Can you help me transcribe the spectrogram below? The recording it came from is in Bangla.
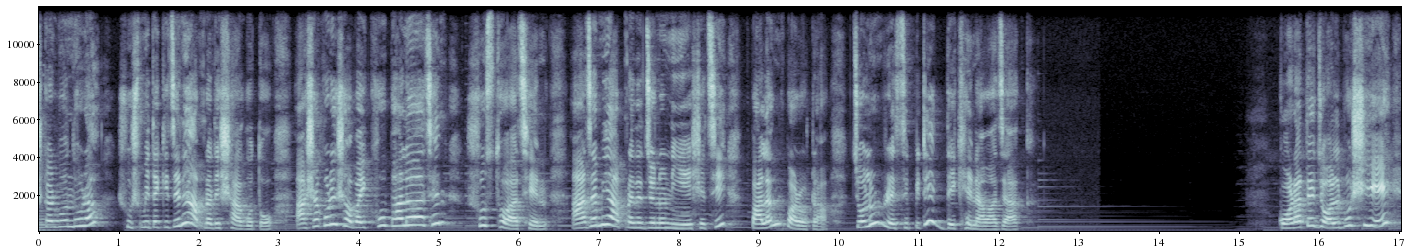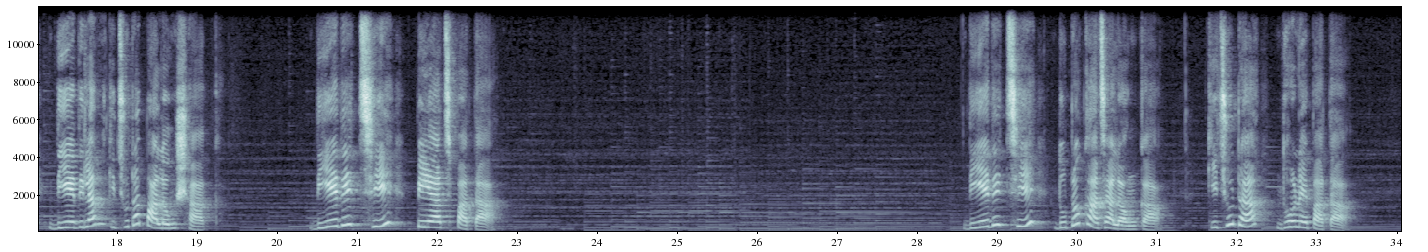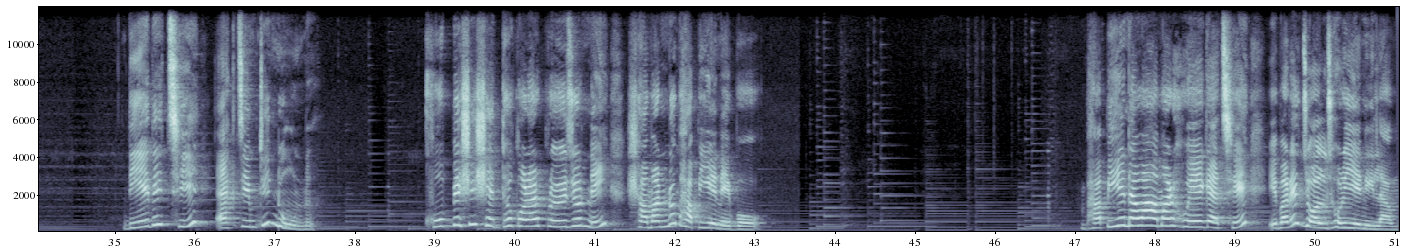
নমস্কার বন্ধুরা, সুস্মিতা কিচেনে আপনাদের স্বাগত। আশা করি সবাই খুব ভালো আছেন, সুস্থ আছেন। আজ আমি আপনাদের জন্য নিয়ে এসেছি পালং পরোটা। চলুন রেসিপিটি দেখে নেওয়া যাক। কড়াতে জল বসিয়ে দিয়ে দিলাম কিছুটা পালং শাক। দিয়ে দিচ্ছি পেঁয়াজ পাতা। দিয়ে দিচ্ছি দুটো কাঁচা লঙ্কা, কিছুটা ধনে পাতা। দিয়ে দিচ্ছি এক চিমটি নুন। খুব বেশি সেদ্ধ করার প্রয়োজন নেই, সামান্য ভাপিয়ে নেব। ভাপিয়ে নেওয়া আমার হয়ে গেছে, এবারে জল ঝরিয়ে নিলাম।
